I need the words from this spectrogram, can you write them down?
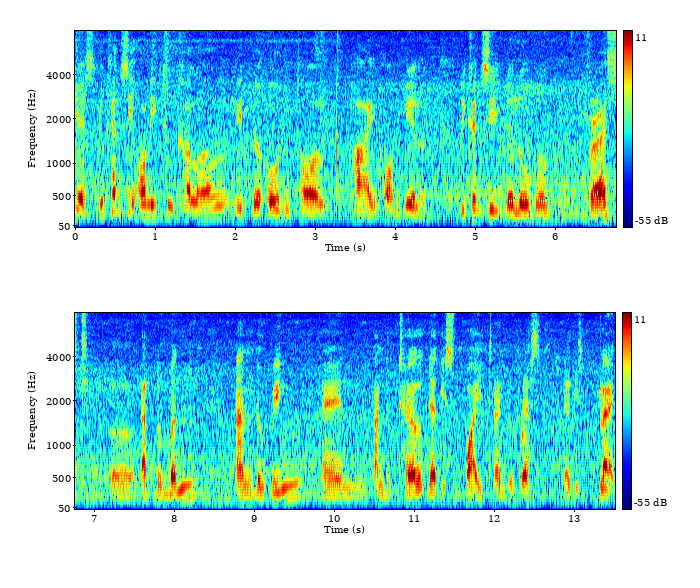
Yes, you can see only two color with the oriental pie hornbill. You can see the lower breast, uh, abdomen, and the wing, and and the tail that is white, and the rest that is black.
